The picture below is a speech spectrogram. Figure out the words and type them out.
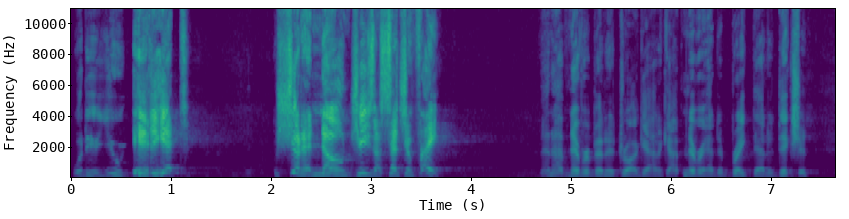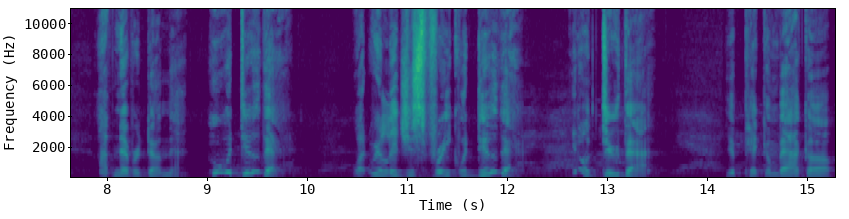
What are you, you idiot? Should have known Jesus set you free. And I've never been a drug addict. I've never had to break that addiction. I've never done that. Who would do that? What religious freak would do that? You don't do that. You pick them back up.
